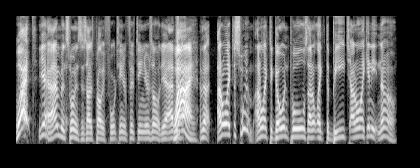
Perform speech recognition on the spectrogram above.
What? Yeah, I haven't been swimming since I was probably 14 or 15 years old. Yeah, I'm Why? Not, I'm not. I don't like to swim. I don't like to go in pools. I don't like the beach. I don't like any. No.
